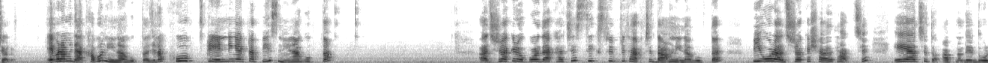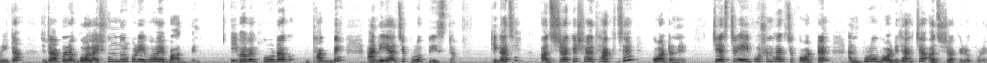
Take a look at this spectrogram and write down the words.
চলো, এবার আমি দেখাবো নীনা গুপ্তা, যেটা খুব ট্রেন্ডিং একটা পিস নীনা গুপ্তা। আজরাকের ওপর দেখাচ্ছে সিক্স ফিফটি থাকছে দাম নীনা গুপ্তার। পিওর আজরাকের সাথে থাকছে। এ আছে তো আপনাদের দড়িটা, যেটা আপনারা গলায় সুন্দর করে এভাবে বাঁধবেন। এইভাবে পুরোটা থাকবে আর এই আছে পুরো পিসটা ঠিক আছে? আজরাকের সাথে থাকছে কটনের চেস্টের এই পোর্শন থাকছে কটন অ্যান্ড পুরো বডি থাকছে আজরাকের ওপরে।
